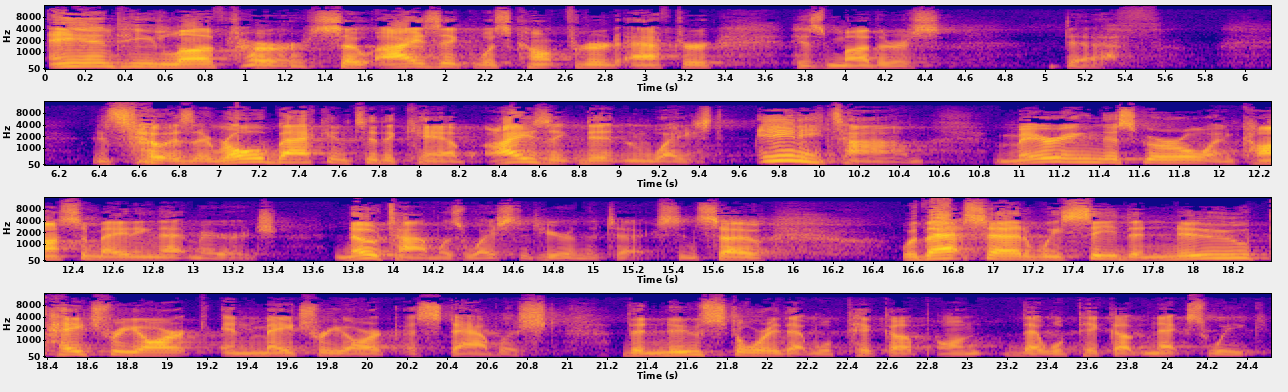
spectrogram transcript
and he loved her. So Isaac was comforted after his mother's death. And so, as they rolled back into the camp, Isaac didn't waste any time marrying this girl and consummating that marriage. No time was wasted here in the text. And so, with that said, we see the new patriarch and matriarch established. The new story that we'll pick up on that we'll pick up next week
